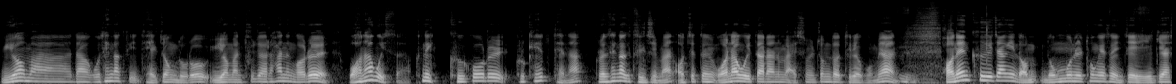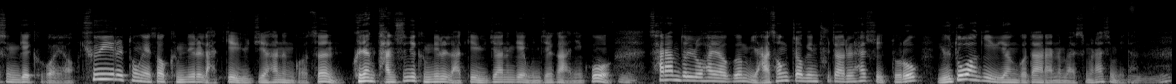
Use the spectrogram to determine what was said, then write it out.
위험하다고 생각이 될 정도로 위험한 투자를 하는 거를 원하고 있어요. 근데 그거를 그렇게 해도 되나? 그런 생각이 들지만 어쨌든 원하고 있다라는 말씀을 좀 더 드려보면 음. 버냉크 의장이 넘- 논문을 통해서 이제 얘기하신 게 그거예요. QE를 통해서 금리를 낮게 유지하는 것은 그냥 단순히 금리를 낮게 유지하는 게 문제가 아니고 음. 사람들로 하여금 야 성적인 투자를 할 수 있도록 유도하기 위한 거다라는 말씀을 하십니다. 음.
